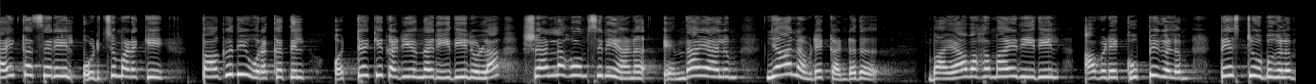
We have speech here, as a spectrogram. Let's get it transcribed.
കൈക്കസരയിൽ ഒടിച്ചു മടക്കി പകുതി ഉറക്കത്തിൽ ഒറ്റയ്ക്ക് കഴിയുന്ന രീതിയിലുള്ള ഷെർല ഹോംസിനെയാണ് എന്തായാലും ഞാൻ അവിടെ കണ്ടത്. ഭയാവഹമായ രീതിയിൽ അവിടെ കുപ്പികളും ടെസ്റ്റ് ട്യൂബുകളും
